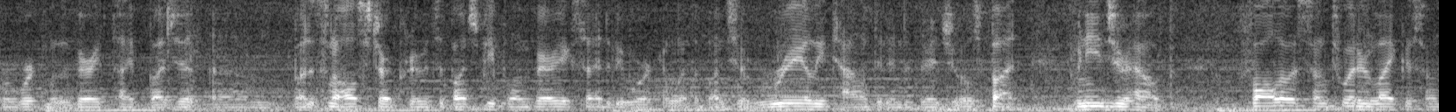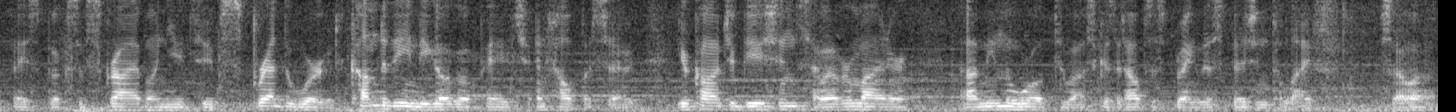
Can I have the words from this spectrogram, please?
We're working with a very tight budget. Um, but it's an all-star crew. It's a bunch of people I'm very excited to be working with, a bunch of really talented individuals, but we need your help. Follow us on Twitter, like us on Facebook, subscribe on YouTube, spread the word. Come to the Indiegogo page and help us out. Your contributions, however minor, uh, mean the world to us because it helps us bring this vision to life. So, uh,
